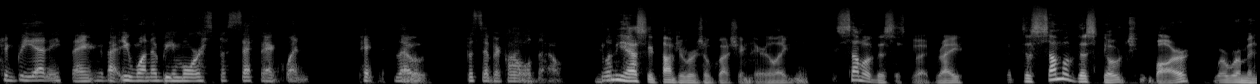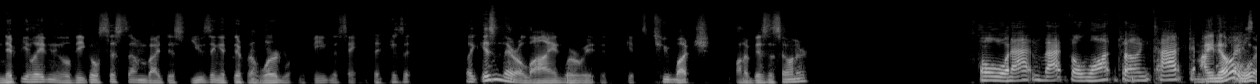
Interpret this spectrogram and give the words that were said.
can be anything that you want to be more specific when pick those specific rules out. let me ask a controversial question here. Like mm-hmm. some of this is good, right? But does some of this go too far where we're manipulating the legal system by just using a different word when we mean the same thing? Is it like, isn't there a line where we, it gets too much on a business owner? Oh, that that's a lot to unpack. I know.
